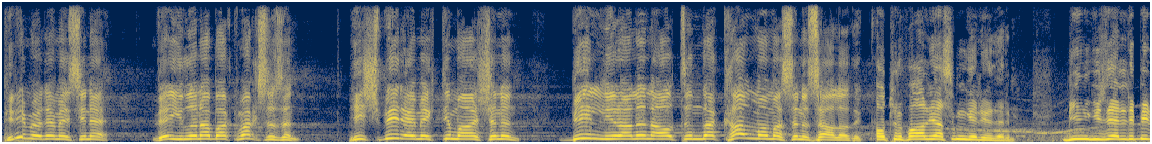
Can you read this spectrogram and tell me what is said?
Prim ödemesine ve yılına bakmaksızın hiçbir emekli maaşının bin liranın altında kalmamasını sağladık. Oturup ağlayasım geliyor derim. 1151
